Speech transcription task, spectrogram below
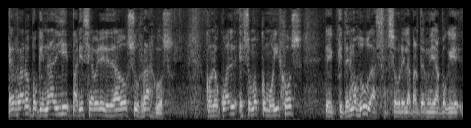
es raro porque nadie parece haber heredado sus rasgos con lo cual somos como hijos eh, que tenemos dudas sobre la paternidad, porque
